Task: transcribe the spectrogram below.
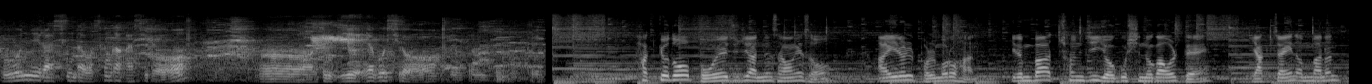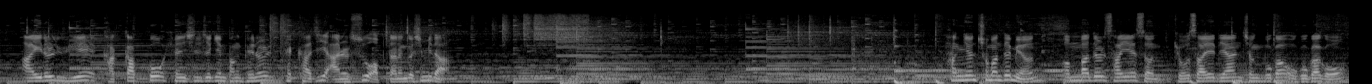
좋은 일 하신다고 생각하시고 어, 좀 이해해 보시오. 학교도 보호해주지 않는 상황에서 아이를 볼모로 한 이른바 천지 요구 신호가 올 때 약자인 엄마는 아이를 위해 가깝고 현실적인 방편을 택하지 않을 수 없다는 것입니다. 학년 초만 되면 엄마들 사이에선 교사에 대한 정보가 오고 가고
